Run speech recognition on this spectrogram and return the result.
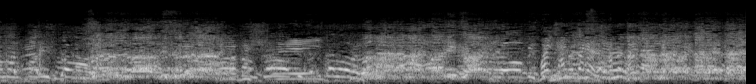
আমার পরিচয়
